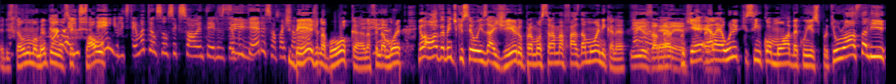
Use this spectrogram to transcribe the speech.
Eles estão no momento Não, eles sexual, têm, eles têm uma tensão sexual entre eles o tempo Sim. inteiro, eles são apaixonados. beijo na boca, na frente da Mônica. Eu, obviamente que isso é um exagero pra mostrar uma fase da Mônica, né? Exatamente. É, porque ela é a única que se incomoda com isso, porque o Ross tá ali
